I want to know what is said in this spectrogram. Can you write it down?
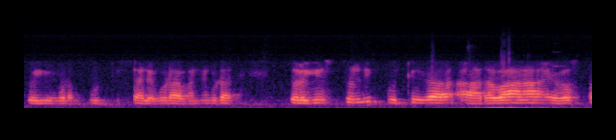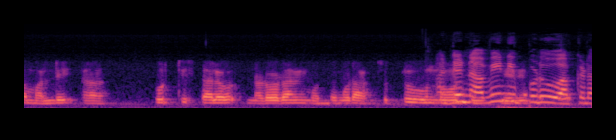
పోయి కూడా పూర్తి స్థాయిలో కూడా అవన్నీ కూడా తొలగిస్తుంది. పూర్తిగా ఆ రవాణా వ్యవస్థ మళ్ళీ పూర్తి స్థాయిలో నడవడానికి మొత్తం కూడా చుట్టూ అంటే నవీన్ ఇప్పుడు అక్కడ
